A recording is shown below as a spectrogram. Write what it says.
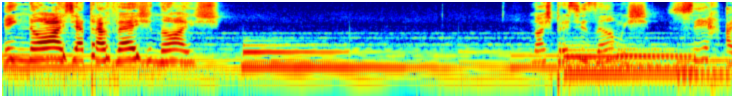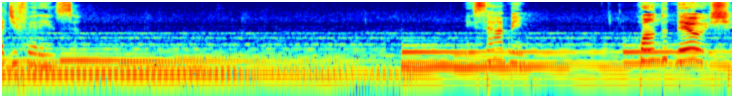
em nós e através de nós. Nós precisamos ser a diferença. E sabe, quando Deus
